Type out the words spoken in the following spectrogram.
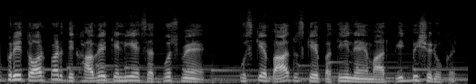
ऊपरी तौर पर दिखावे के लिए सचमुच में उसके बाद उसके पति ने मारपीट भी शुरू कर दी।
